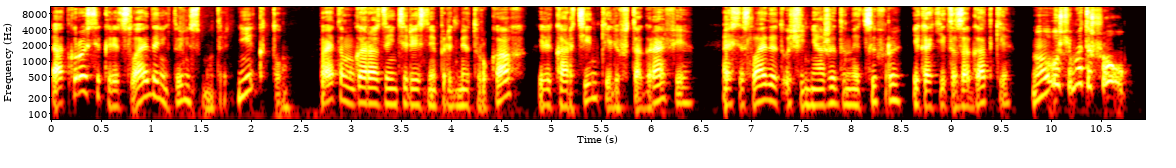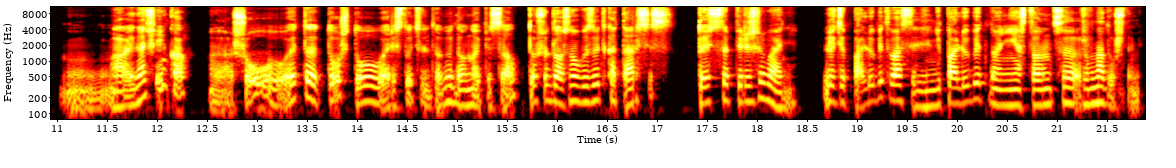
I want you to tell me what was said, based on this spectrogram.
Открой секрет слайда, никто не смотрит. Никто. Поэтому гораздо интереснее предмет в руках, или картинки, или фотографии. А если слайды, это очень неожиданные цифры и какие-то загадки. Ну, в общем, это шоу. А иначе никак. А шоу – это то, что Аристотель давно-давно описал. То, что должно вызвать катарсис, то есть сопереживание. Люди полюбят вас или не полюбят, но они не останутся равнодушными.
